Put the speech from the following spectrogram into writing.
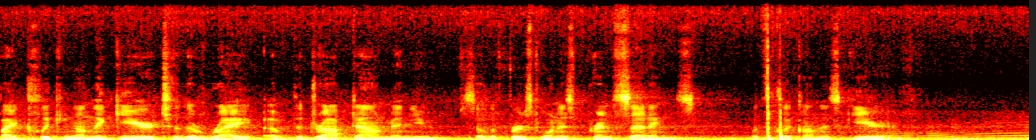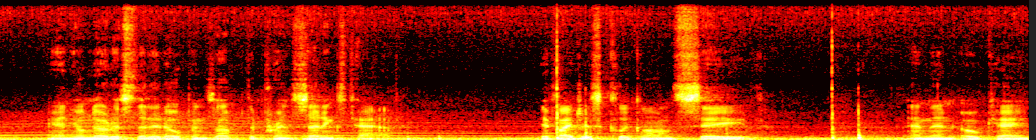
by clicking on the gear to the right of the drop-down menu. So the first one is Print Settings. Let's click on this gear and you'll notice that it opens up the print settings tab. If I just click on save and then OK,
